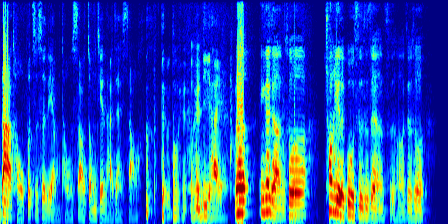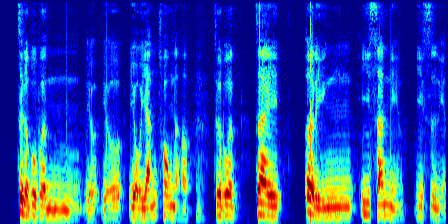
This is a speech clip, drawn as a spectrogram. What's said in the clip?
大头，不只是两头烧，中间还在烧，对不对很厉害耶。那应该讲说创业的故事是这样子哈，就是说这个部分有有有洋葱的哈，这个部分在二零一三年、一四年。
